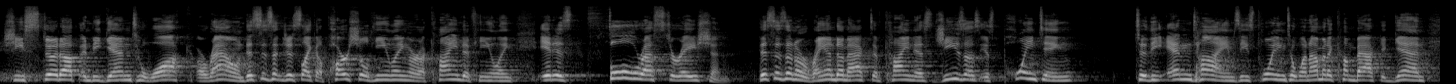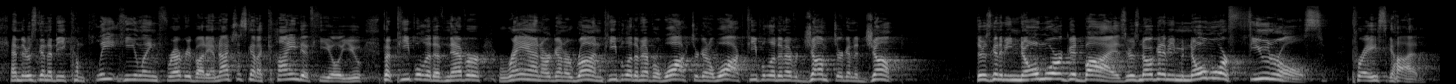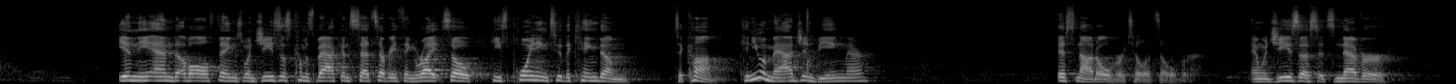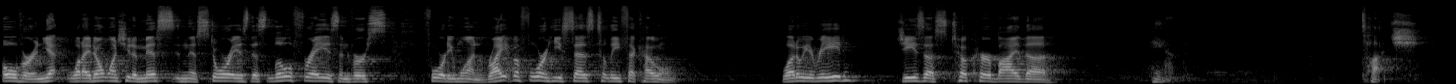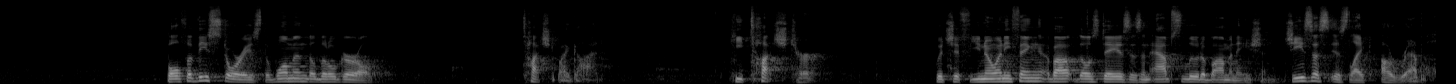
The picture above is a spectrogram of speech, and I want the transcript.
She stood up and began to walk around. This isn't just like a partial healing or a kind of healing, it is full restoration. This isn't a random act of kindness. Jesus is pointing to the end times. He's pointing to when I'm going to come back again and there's going to be complete healing for everybody. I'm not just going to kind of heal you, but people that have never ran are going to run. People that have never walked are going to walk. People that have never jumped are going to jump. There's going to be no more goodbyes. There's no going to be no more funerals. Praise God. In the end of all things, when Jesus comes back and sets everything right. So he's pointing to the kingdom to come. Can you imagine being there? It's not over till it's over. And with Jesus, it's never over. And yet, what I don't want you to miss in this story is this little phrase in verse 41, right before he says Talitha koum. What do we read? Jesus took her by the hand. Touch. Both of these stories, the woman, the little girl, touched by God. He touched her which, if you know anything about those days, is an absolute abomination. Jesus is like a rebel.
